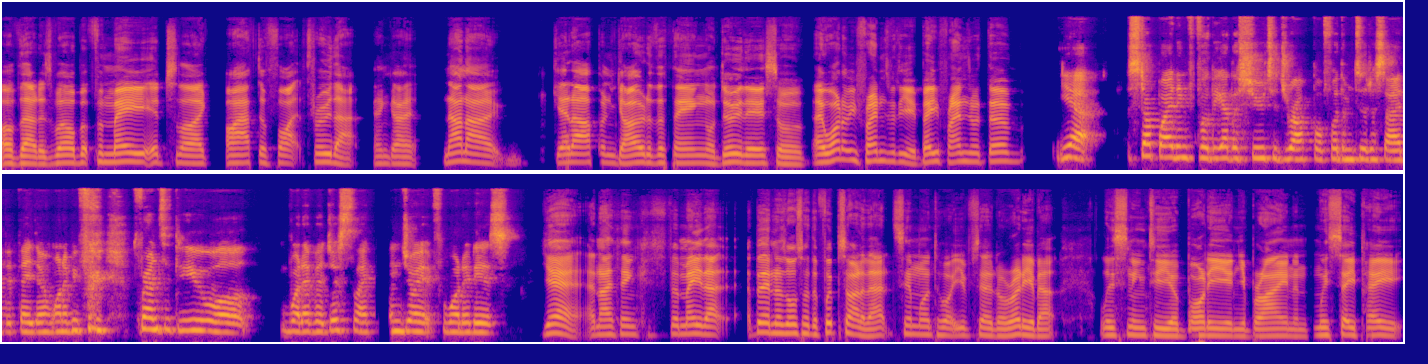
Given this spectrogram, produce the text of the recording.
of that as well. But for me, it's like I have to fight through that and go, no, no, get up and go to the thing or do this, or they want to be friends with you, be friends with them. Yeah, stop waiting for the other shoe to drop or for them to decide that they don't want to be friends with you or whatever. Just like enjoy it for what it is. Yeah, and I think for me that but then there's also the flip side of that, similar to what you've said already about listening to your body and your brain. And with CP,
